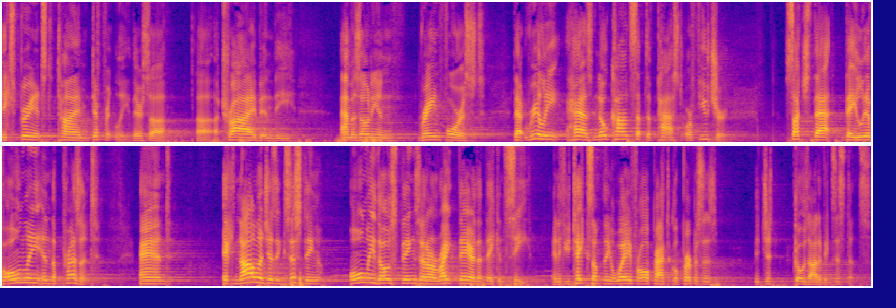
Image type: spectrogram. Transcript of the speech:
experienced time differently. There's a, a, a, tribe in the Amazonian rainforest that really has no concept of past or future such that they live only in the present and acknowledge as existing only those things that are right there that they can see. And if you take something away for all practical purposes, it just goes out of existence.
